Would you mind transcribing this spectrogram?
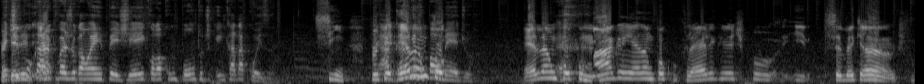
É tipo ele o cara é- que vai jogar um RPG e coloca um ponto de- em cada coisa. Sim, É porque a gangue ela é, um pau pouco, médio. Ela é um pouco maga e ela é um pouco clériga, e, tipo, e você vê que a, tipo,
